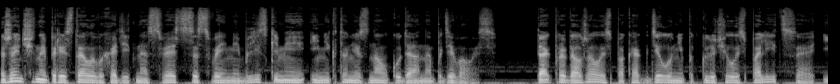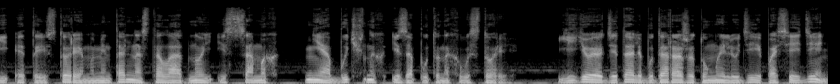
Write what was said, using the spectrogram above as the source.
Женщина перестала выходить на связь со своими близкими, и никто не знал, куда она подевалась. Так продолжалось, пока к делу не подключилась полиция, и эта история моментально стала одной из самых необычных и запутанных в истории. Ее детали будоражат умы людей по сей день,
